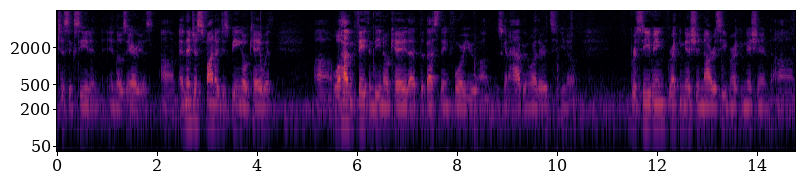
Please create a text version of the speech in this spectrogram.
to succeed in, in those areas. Um, and then just finally just being okay with, uh, well, having faith in being okay that the best thing for you um, is going to happen, whether it's, you know, receiving recognition, not receiving recognition, um,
